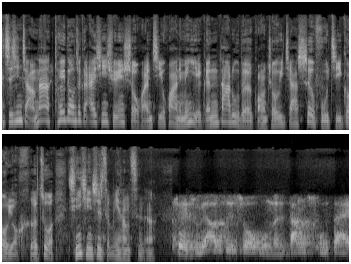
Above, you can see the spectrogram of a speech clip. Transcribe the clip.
执行长，那推动这个爱心学院手环计划，你们也跟大陆的广州一家社服机构有合作，情形是怎么样子呢？最主要是说，我们当初在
